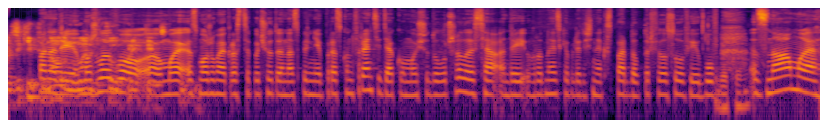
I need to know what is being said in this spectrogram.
з яким Пане Андрію, можливо, ми зможемо якраз це почути на спільній прес-конференції. Дякуємо, що долучилися. Андрій Грудницький, політичний експерт, доктор філософії, був Дякую. з нами.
